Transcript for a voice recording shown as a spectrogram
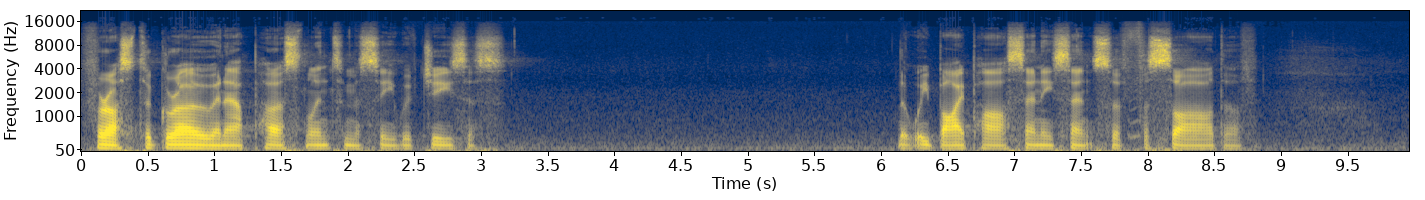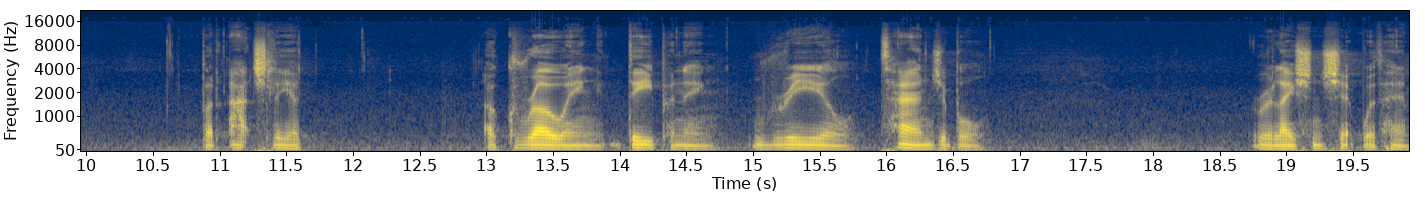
for us to grow in our personal intimacy with Jesus. That we bypass any sense of facade of, but actually a, a growing, deepening, real, tangible relationship with Him.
